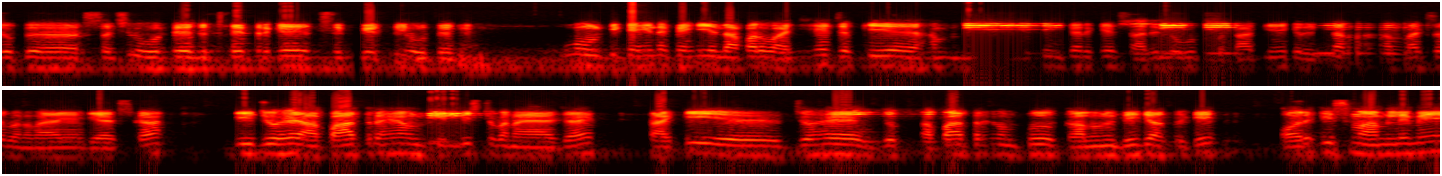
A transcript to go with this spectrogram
जो सचिव होते हैं, जो क्षेत्र के सेक्रेटरी होते हैं, वो उनकी कहीं ना कहीं लापरवाही है, जबकि हम मीटिंग करके सारे लोगों को बताते हैं कि रजिस्टर अलग से बनवाया गया इसका, कि जो है अपात्र है, उनकी लिस्ट बनाया जाए, ताकि जो है, जो अपात्र है, उनको कॉलोनी दी जा सके। और इस मामले में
